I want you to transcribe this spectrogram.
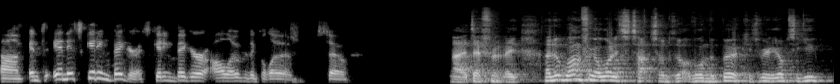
um, and and it's getting bigger. It's getting bigger all over the globe. So. No, definitely. And one thing I wanted to touch on, sort of on the book, is really obviously you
